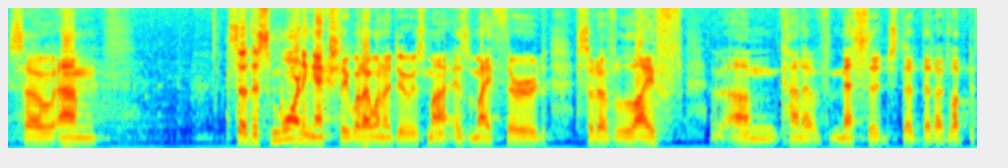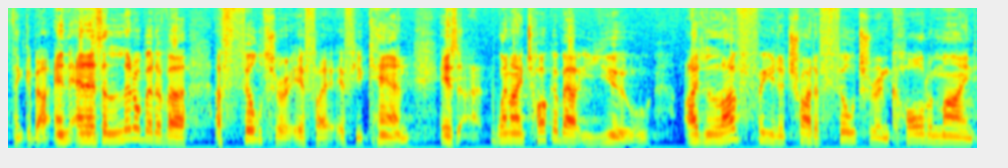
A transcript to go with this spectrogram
So, um, so this morning, actually, what I want to do is my, is my third sort of life um, kind of message that, that I'd love to think about. And, and as a little bit of a, a filter, if, I, if you can, is uh, when I talk about you, I'd love for you to try to filter and call to mind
